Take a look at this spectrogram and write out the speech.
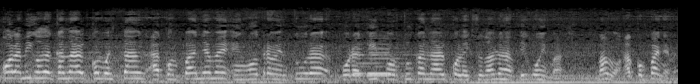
Hola amigos del canal, ¿cómo están? Acompáñame en otra aventura por aquí, por tu canal Coleccionables Antiguos y más. Vamos, acompáñame.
